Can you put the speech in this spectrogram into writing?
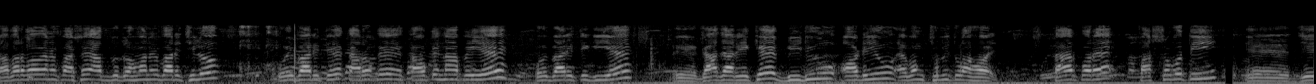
রাবার বাগানের পাশে আব্দুর রহমানের বাড়ি ছিল। ওই বাড়িতে কারোকে, কাউকে না পেয়ে ওই বাড়িতে গিয়ে গাঁজা রেখে ভিডিও, অডিও এবং ছবি তোলা হয়। তারপরে পার্শ্ববর্তী যে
